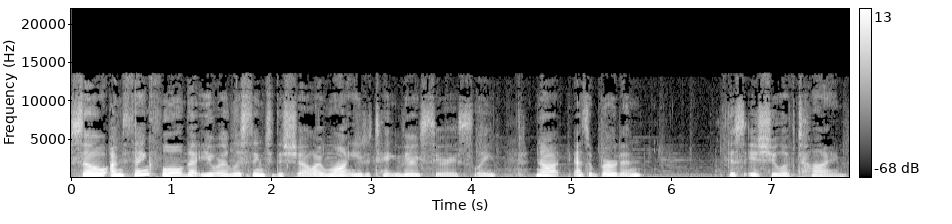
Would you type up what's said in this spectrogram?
So I'm thankful that you are listening to the show. I want you to take very seriously, not as a burden, this issue of time.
